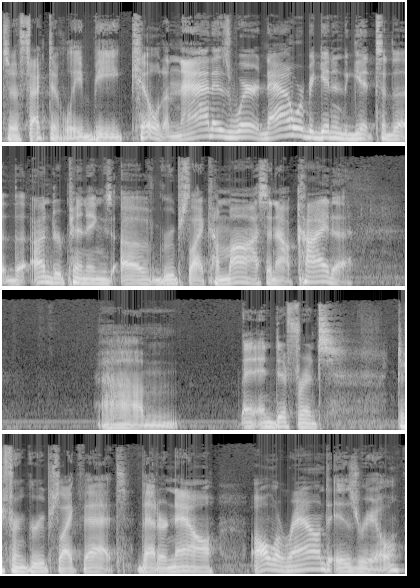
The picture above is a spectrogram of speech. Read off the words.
to effectively be killed. And that is where now we're beginning to get to the, the underpinnings of groups like Hamas and Al Qaeda um, and, and different different groups like that that are now all around Israel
